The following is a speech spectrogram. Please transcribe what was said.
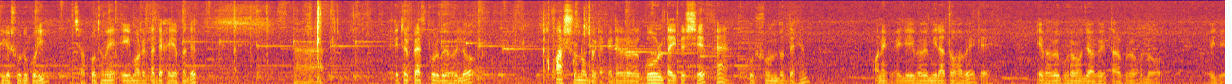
থেকে শুরু করি। আচ্ছা প্রথমে এই মডেলটা দেখাই আপনাদের। এটার প্রাইস পড়বে হলো পাঁচশো নব্বই টাকা। এটা গোল টাইপের শেপ হ্যাঁ? খুব সুন্দর দেখেন। অনেক, এই যে এইভাবে মিলাতে হবে এটা এভাবে ঘোরানো যাবে। তারপরে হলো এই যে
